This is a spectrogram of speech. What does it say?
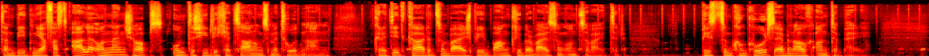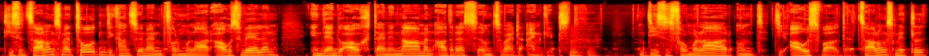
dann bieten ja fast alle Online-Shops unterschiedliche Zahlungsmethoden an. Kreditkarte zum Beispiel, Banküberweisung und so weiter. Bis zum Konkurs eben auch Antepay. Diese Zahlungsmethoden, die kannst du in einem Formular auswählen, in dem du auch deinen Namen, Adresse und so weiter eingibst. Mhm. Dieses Formular und die Auswahl der Zahlungsmittel,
